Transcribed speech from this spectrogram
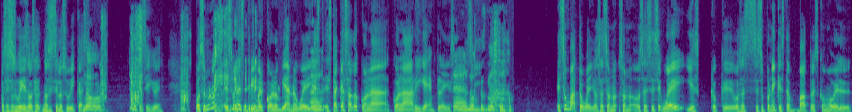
pues esos güeyes, o sea, no sé si los ubicas. No. Yo creo que sí, güey. Pues uno, es un streamer colombiano, güey. Ah. Está, casado con la, con la Ari Gameplay. Ah, no, pues no. Es un vato, güey. O sea, son, son, o sea, es ese güey y es creo que, o sea, se supone que este vato es como el,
